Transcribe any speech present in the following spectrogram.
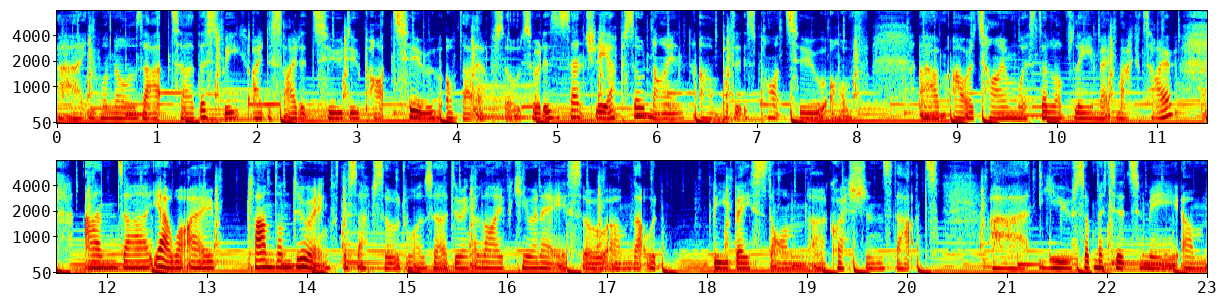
uh, you will know that uh, this week I decided to do part 2 of that episode. So it is essentially episode 9, um, but it is part 2 of um, our time with the lovely Meg McIntyre. And uh, yeah, what I planned on doing for this episode was uh, doing a live Q&A. So um, that would be based on uh, questions that uh, you submitted to me um,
